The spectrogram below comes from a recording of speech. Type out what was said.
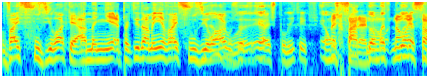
vai fuzilar, que é amanhã, a partir de amanhã vai fuzilar Não, os adversários é- políticos? é um Mas repara, facto, é uma não- não é só- declaração,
